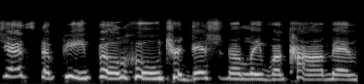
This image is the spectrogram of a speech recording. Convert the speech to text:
just the people who traditionally will come and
